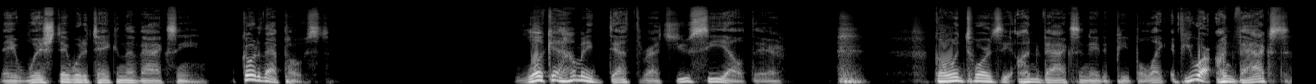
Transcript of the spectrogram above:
They wish they would have taken the vaccine. Go to that post. Look at how many death threats you see out there going towards the unvaccinated people. Like, if you are unvaxxed,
